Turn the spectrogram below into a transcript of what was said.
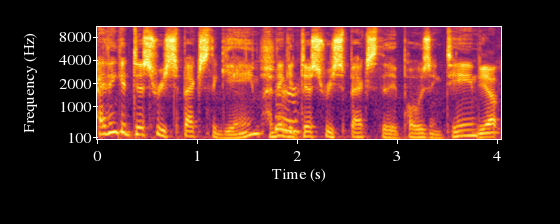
I think it disrespects the game. I think it disrespects the opposing team. Yep.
